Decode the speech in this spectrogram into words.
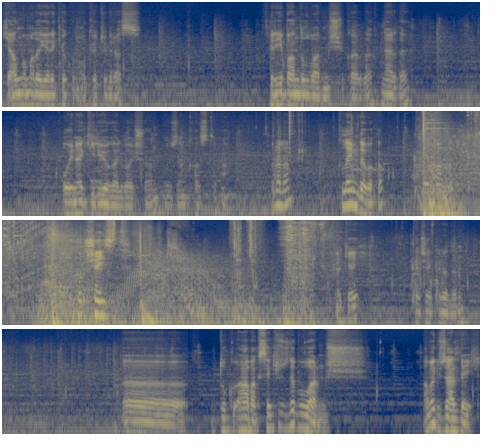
Ki almama da gerek yok onu. O kötü biraz. Free bundle varmış yukarıda. Nerede? Oyuna giriyor galiba şu an. O yüzden kastı. Ha. Bu ne lan? Claim de bakalım. Purchased. Okey. Teşekkür ederim. Ee, doku- ha bak 800'de bu varmış. Ama güzel değil.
